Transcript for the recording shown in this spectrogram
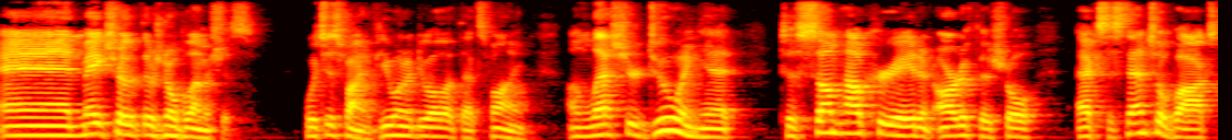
and make sure that there's no blemishes, which is fine. If you want to do all that, that's fine. Unless you're doing it to somehow create an artificial existential box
